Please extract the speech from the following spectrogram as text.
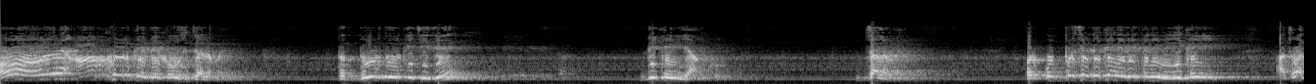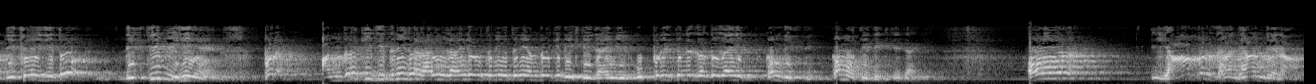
और आँख खोल के देखो उस जल में। तो दूर दूर की चीज़ें दिखेंगी आपको, जल में। और ऊपर से देखेंगे इतनी नहीं दिखेगी अथवा दिखेगी तो दिखती भी ही है। की जितनी गहराई जाएँगे, उतनी उतनी अंदर की दिखती जाएँगी। ऊपर इतने चलते जाएँगे, कम दिखती कम होती दिखती जाएँगी। और यहाँ पर ध्यान देना,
